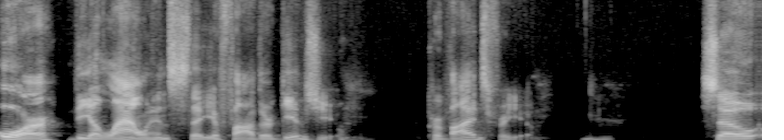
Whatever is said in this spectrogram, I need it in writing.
or the allowance that your father gives you, provides for you. So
